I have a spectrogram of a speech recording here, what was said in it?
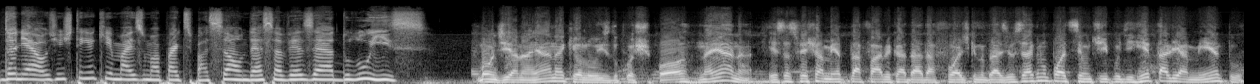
Daniel, a gente tem aqui mais uma participação, dessa vez é a do Luiz. Bom dia, Nayana, que é o Luiz do Cochipó. Nayana, esses fechamentos da fábrica da, da Ford aqui no Brasil, será que não pode ser um tipo de retaliamento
